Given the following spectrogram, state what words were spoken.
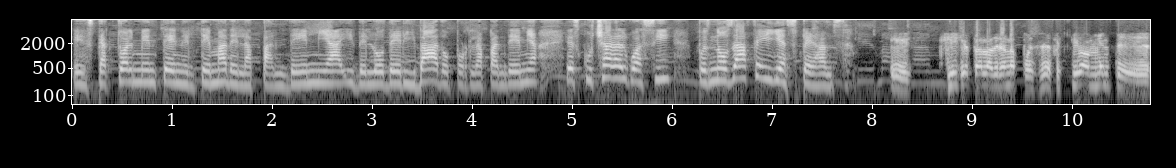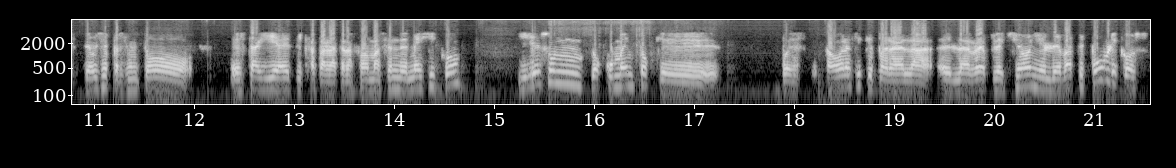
este, actualmente en el tema de la pandemia y de lo derivado por la pandemia, escuchar algo así, pues nos da fe y esperanza. Sí, ¿qué tal Adriana? Pues efectivamente, este, hoy se presentó esta guía ética para la transformación de México y es un documento que, pues ahora sí que para la reflexión y el debate públicos,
